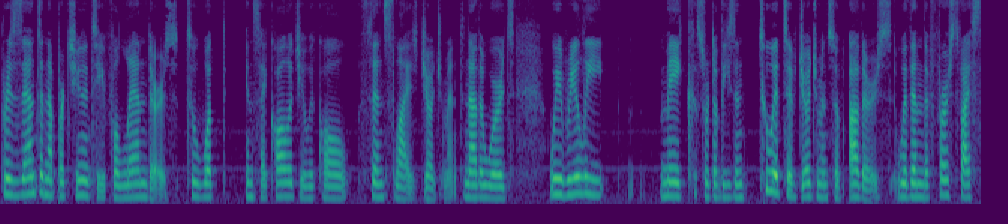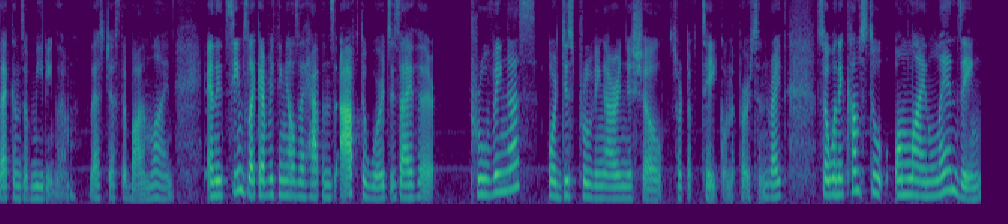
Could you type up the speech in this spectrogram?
present an opportunity for lenders to what in psychology we call thin slice judgment. In other words, we really make sort of these intuitive judgments of others within the first five seconds of meeting them. That's just the bottom line. And it seems like everything else that happens afterwards is either proving us or disproving our initial sort of take on the person, right? So when it comes to online lending,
